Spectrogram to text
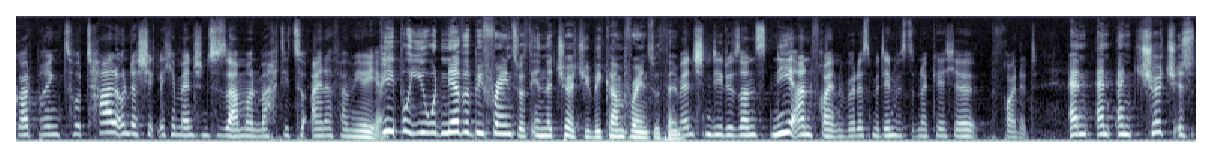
Gott bringt total unterschiedliche Menschen zusammen und macht die zu einer Familie. People you would never be friends with in the church, you become friends with them. Menschen, die du sonst nie anfreunden würdest, mit denen wirst du in der Kirche befreundet. And and and church is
